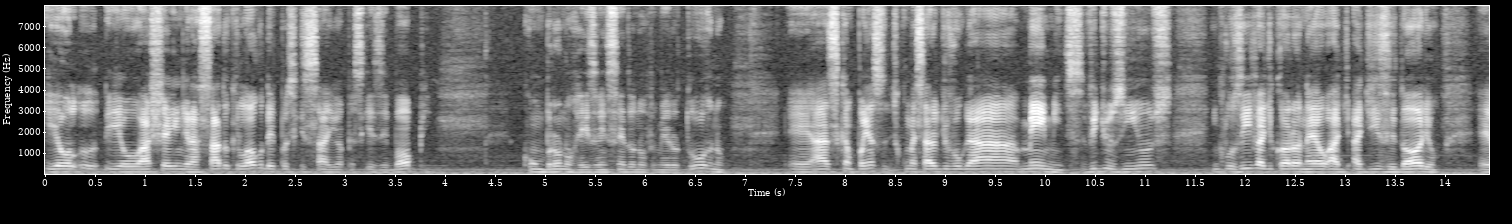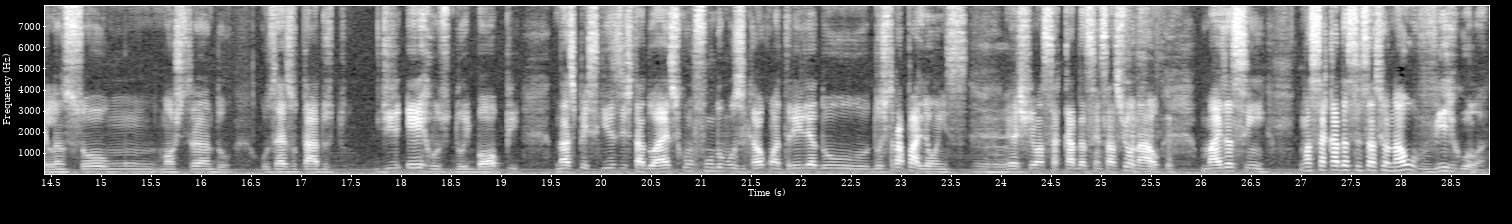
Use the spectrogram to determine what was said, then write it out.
e eu, eu achei engraçado que logo depois que saiu a pesquisa Ibope, com Bruno Reis vencendo no primeiro turno, eh, as campanhas começaram a divulgar memes, videozinhos, inclusive a de Coronel, a a de Isidório, eh, lançou um mostrando os resultados do- de erros do Ibope nas pesquisas estaduais com fundo musical com a trilha do, dos Trapalhões. Eu achei uma sacada sensacional. Mas assim, uma sacada sensacional, vírgula.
